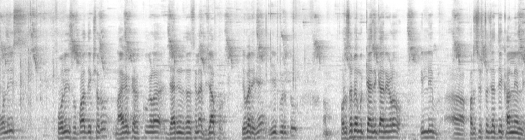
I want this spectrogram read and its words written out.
ಪೊಲೀಸ್ ಪೊಲೀಸ್ ಉಪಾಧ್ಯಕ್ಷರು, ನಾಗರಿಕ ಹಕ್ಕುಗಳ ಜಾರಿ ನಿರ್ದೇಶನ ಬಿಜಾಪುರ. ಇವರಿಗೆ ಈ ಕುರಿತು ಪುರಸಭೆ ಮುಖ್ಯಾಧಿಕಾರಿಗಳು ಇಲ್ಲಿ ಪರಿಶಿಷ್ಟ ಜಾತಿ ಕಾಲನಿಯಲ್ಲಿ,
